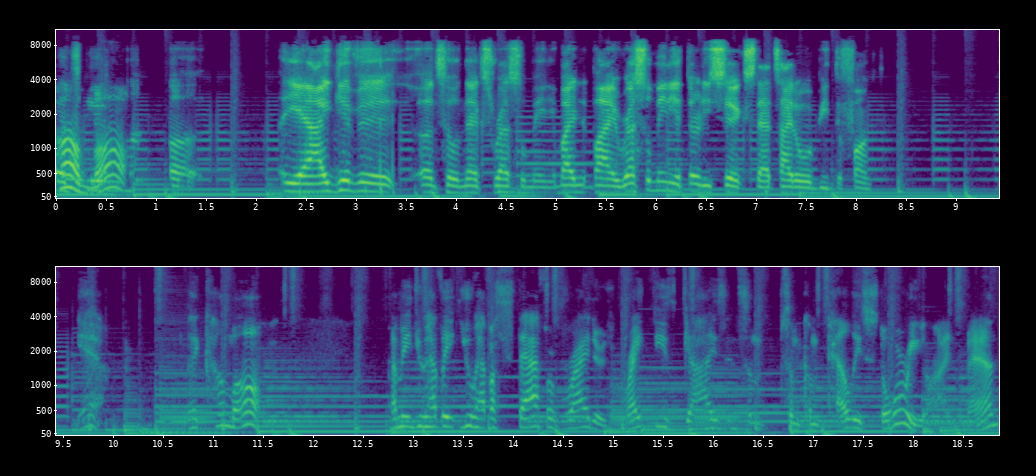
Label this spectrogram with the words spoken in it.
Come on. uh, yeah, I give it until next WrestleMania. By by WrestleMania 36, that title will be defunct. Yeah. Like come on. I mean, you have a you have a staff of writers. Write these guys in some some compelling storylines, man.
